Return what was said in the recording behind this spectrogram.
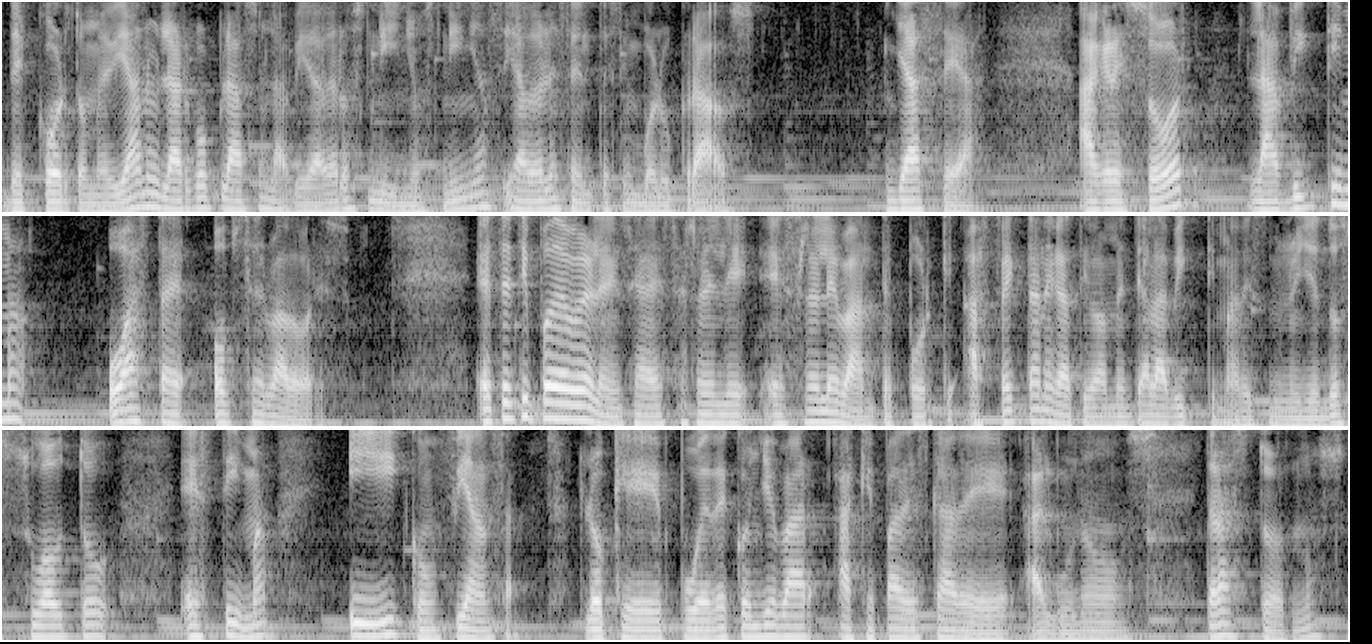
de corto, mediano y largo plazo en la vida de los niños, niñas y adolescentes involucrados, ya sea agresor, la víctima o hasta observadores. Este tipo de violencia es, relevante porque afecta negativamente a la víctima, disminuyendo su autoestima y confianza, lo que puede conllevar a que padezca de algunos trastornos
